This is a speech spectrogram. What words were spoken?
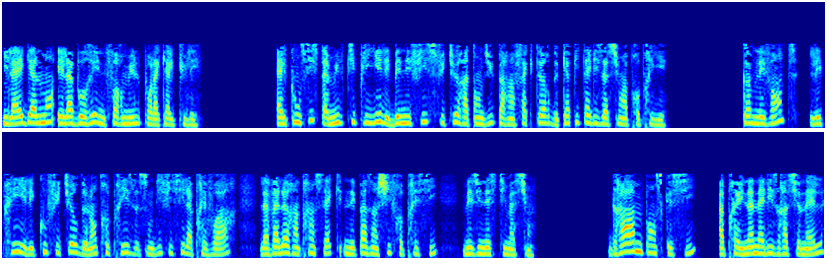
Il a également élaboré une formule pour la calculer. Elle consiste à multiplier les bénéfices futurs attendus par un facteur de capitalisation approprié. Comme les ventes, les prix et les coûts futurs de l'entreprise sont difficiles à prévoir, la valeur intrinsèque n'est pas un chiffre précis, mais une estimation. Graham pense que si, après une analyse rationnelle,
